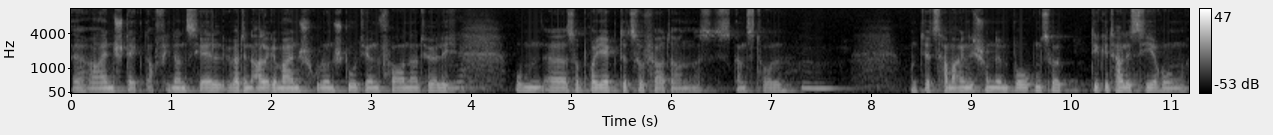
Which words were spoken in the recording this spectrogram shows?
äh, reinsteckt, auch finanziell über den allgemeinen Schul- und Studienfonds natürlich, ja. Um äh, so Projekte zu fördern. Das ist ganz toll. Mhm. Und jetzt haben wir eigentlich schon den Bogen zur Digitalisierung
